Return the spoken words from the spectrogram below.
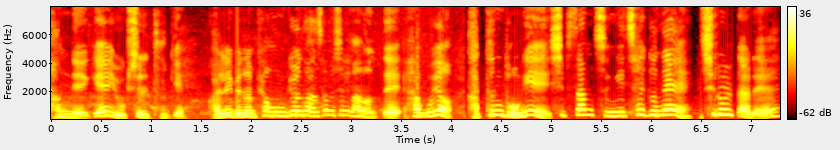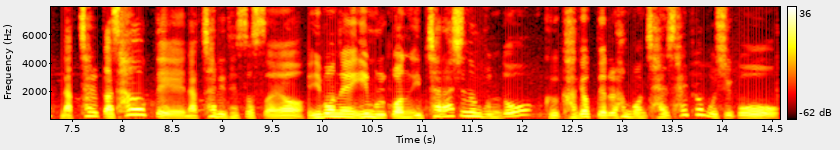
방 4개, 욕실 2개. 관리비는 평균 한 30만 원대 하고요. 같은 동이 13층이 최근에 7월 달에 낙찰가 4억대에 낙찰이 됐었어요. 이번에 이 물건 입찰하시는 분도 그 가격대를 한번 잘 살펴보시고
